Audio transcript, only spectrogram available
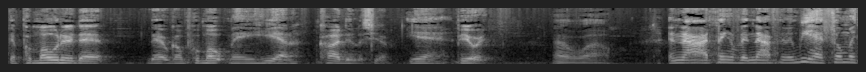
the promoter that that were gonna promote me, he had a car dealership, Yeah. Buick. Oh wow. And now I think of it now. We had so much,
